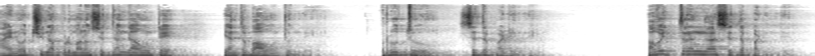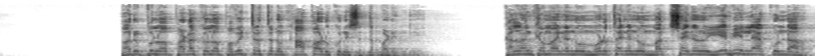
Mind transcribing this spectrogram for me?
ఆయన వచ్చినప్పుడు మనం సిద్ధంగా ఉంటే ఎంత బాగుంటుంది. ఋతు సిద్ధపడింది. పవిత్రంగా సిద్ధపడింది. పరుపులో పడకలో పవిత్రతను కాపాడుకుని సిద్ధపడింది. కలంకమైనను ముడతైనను మచ్చైనను ఏమీ లేకుండా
